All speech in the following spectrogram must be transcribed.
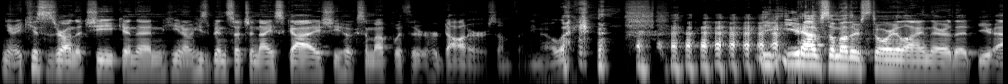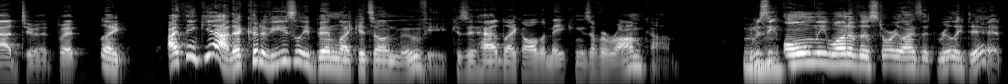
you know he kisses her on the cheek and then you know he's been such a nice guy she hooks him up with her, her daughter or something you know like you, you have some other storyline there that you add to it but like i think yeah that could have easily been like its own movie because it had like all the makings of a rom-com it was the Mhm. only one of those storylines that really did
